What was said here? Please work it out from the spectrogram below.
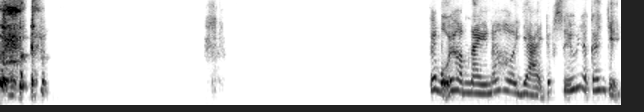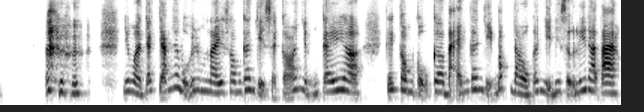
cái buổi hôm nay nó hơi dài chút xíu nha các anh chị. nhưng mà chắc chắn cái buổi hôm nay xong các anh chị sẽ có những cái ờ, cái công cụ cơ bản, các anh chị bắt đầu, các anh chị đi xử lý data.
